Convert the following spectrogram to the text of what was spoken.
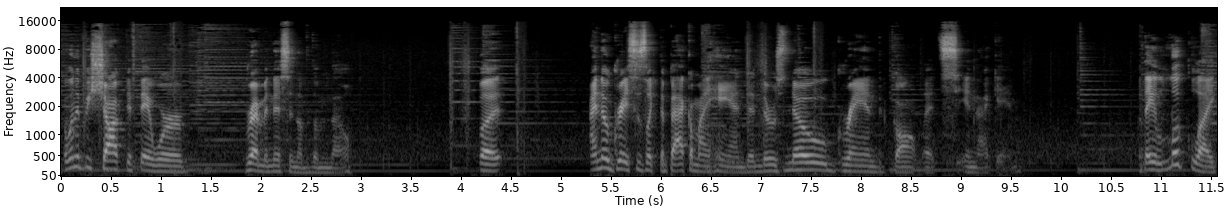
I wouldn't be shocked if they were reminiscent of them, though. But I know Grace is like the back of my hand, and there's no Grand Gauntlets in that game. But they look like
